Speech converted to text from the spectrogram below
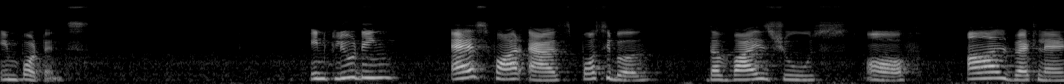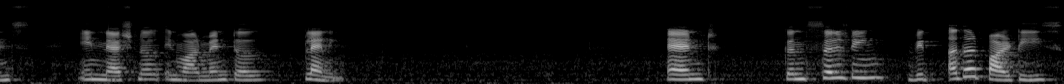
importance including as far as possible the wise use of all wetlands in national environmental planning and consulting with other parties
